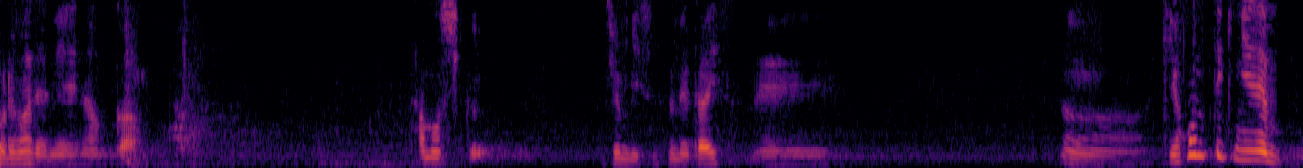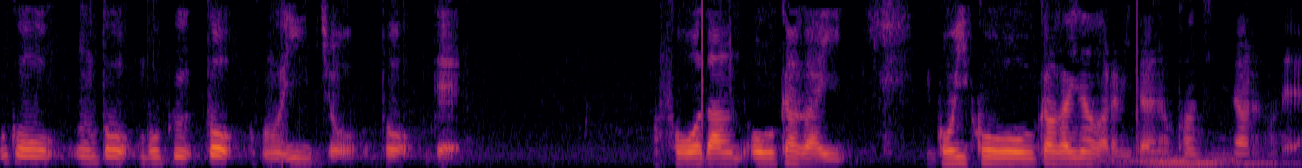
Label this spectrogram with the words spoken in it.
それまでね、なんか、楽しく準備進めたいっすね。うん。基本的にね、こう、本当僕とその委員長とで、相談を伺い、ご意向を伺いながらみたいな感じになるので、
